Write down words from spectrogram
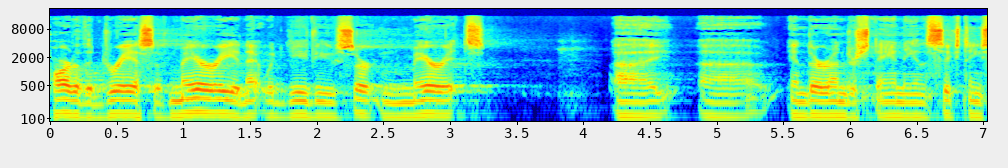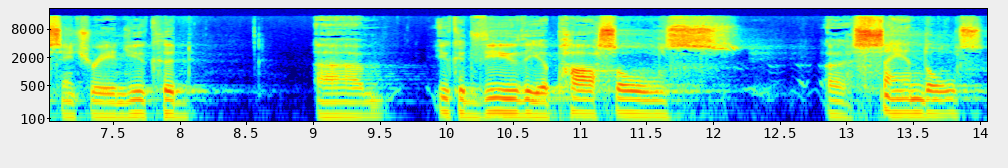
part of the dress of Mary, and that would give you certain merits uh, uh, in their understanding in the 16th century. And you could um, you could view the apostles' uh, sandals.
